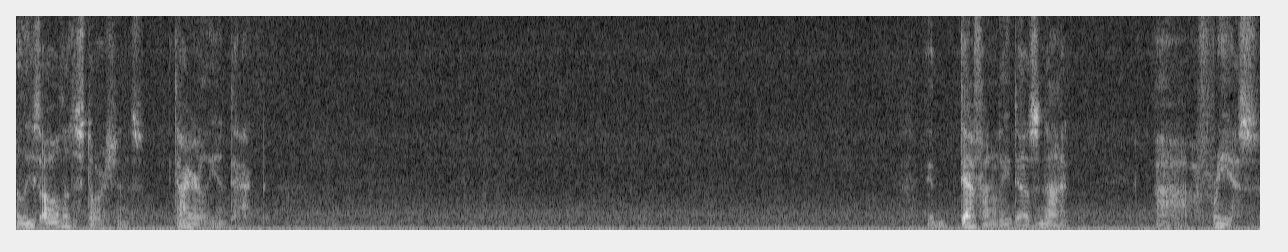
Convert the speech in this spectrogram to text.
It leaves all the distortions entirely intact. it definitely does not uh, free us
